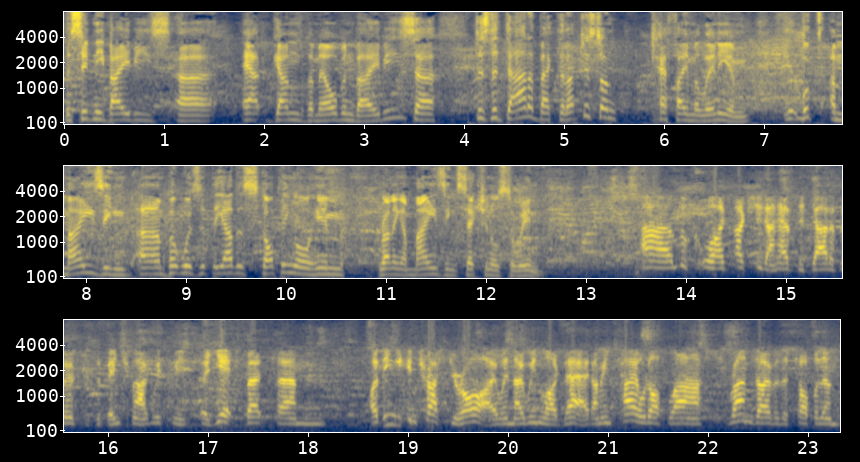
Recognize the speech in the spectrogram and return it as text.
the Sydney babies uh, outgunned the Melbourne babies. Uh, does the data back that up? Just on Cafe Millennium, it looked amazing, um, but was it the others stopping or him running amazing sectionals to win? Uh, look, well, I actually don't have the data versus the benchmark with me uh, yet, but um, I think you can trust your eye when they win like that. I mean, tailed off last, runs over the top of them,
